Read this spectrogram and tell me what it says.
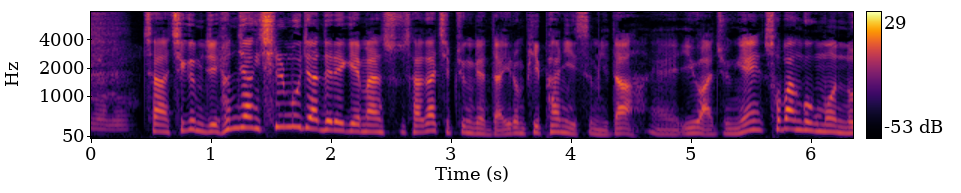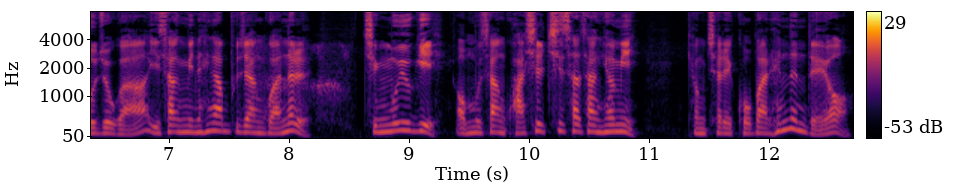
네, 네. 자, 지금 이제 현장 실무자들에게만 수사가 집중된다. 이런 비판이 있습니다. 예, 이 와중에 소방공무원 노조가 이상민 행안부 장관을 직무유기, 업무상 과실치사상 혐의 경찰에 고발했는데요.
